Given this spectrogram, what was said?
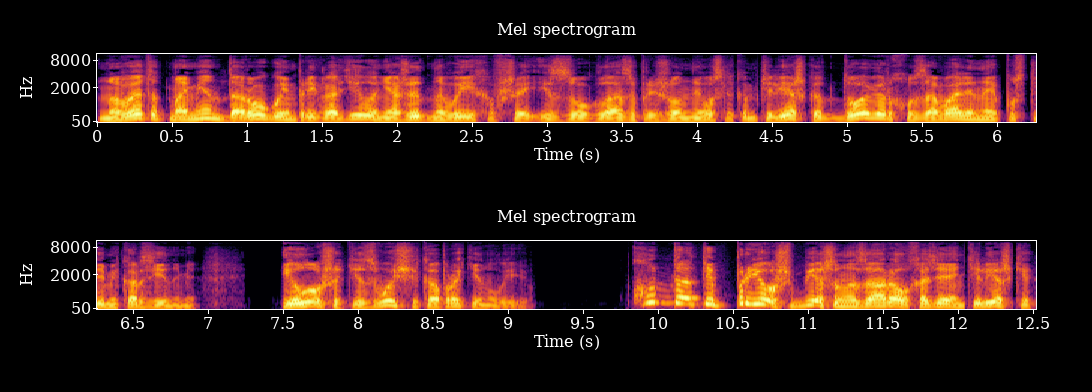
но в этот момент дорогу им преградила неожиданно выехавшая из-за угла запряженная осликом тележка, доверху заваленная пустыми корзинами, и лошадь извозчика опрокинула ее. «Куда ты прешь?» — бешено заорал хозяин тележки,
